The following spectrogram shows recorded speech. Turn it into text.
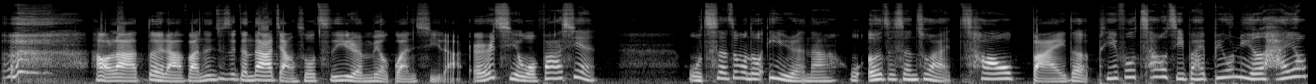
好啦，对啦，反正就是跟大家讲说吃薏仁没有关系啦。而且我发现我吃了这么多薏仁啊，我儿子生出来超白的，皮肤超级白，比我女儿还要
